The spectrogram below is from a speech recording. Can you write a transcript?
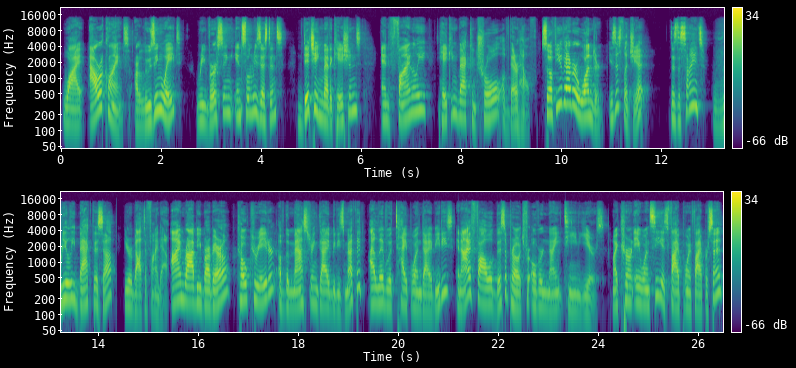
why our clients are losing weight, reversing insulin resistance, ditching medications, and finally taking back control of their health. So if you've ever wondered, is this legit? Does the science really back this up? You're about to find out. I'm Robby Barbaro, co creator of the Mastering Diabetes Method. I live with type 1 diabetes, and I've followed this approach for over 19 years. My current A1C is 5.5%.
